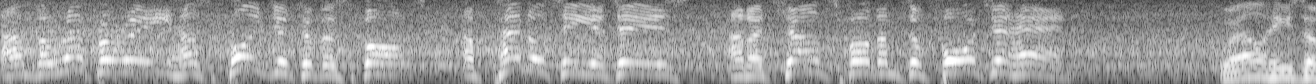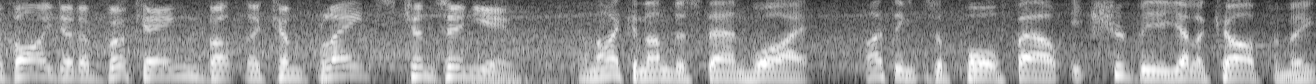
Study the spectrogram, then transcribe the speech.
And the referee has pointed to the spot. A penalty it is, and a chance for them to forge ahead. Well, he's avoided a booking, but the complaints continue. And I can understand why. I think it's a poor foul. It should be a yellow card for me.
